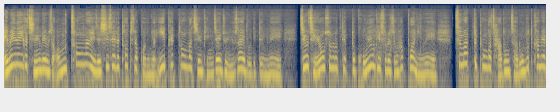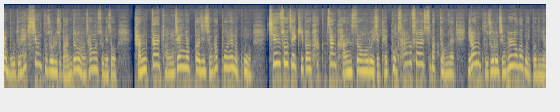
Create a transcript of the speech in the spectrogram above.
M&A가 진행되면서 엄청난 이제 시세를 터뜨렸거든요. 이 패턴과 지금 굉장히 좀 유사해 보이기 때문에 지금 제형 솔루텍도 고유 기술을 좀 확보한 이후에 스마트폰과 자동차, 로봇 카메라 모두 핵심 구조를 좀 만들어 놓은 상황 속에서 단가 경쟁력까지 지금 확보를 해놓고 신소재 기반 확장 가능성으로 이제 대폭 상승할 수밖에 없는 이런 구조로 지금 흘러가고 있거든요.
